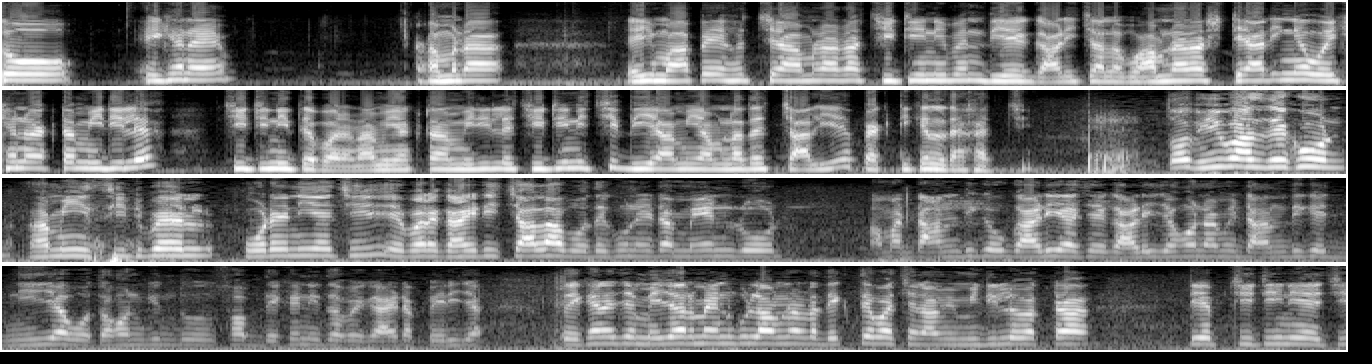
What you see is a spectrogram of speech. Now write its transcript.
তো এইখানে আমরা, এই মাপে হচ্ছে আপনারা চিটি নেবেন, দিয়ে গাড়ি চালাবো। আপনারা স্টিয়ারিংয়ে ওইখানেও একটা মিডিলে চিটি নিতে পারেন। আমি একটা মিডিলে চিটি নিচ্ছি, দিয়ে আমি আপনাদের চালিয়ে প্র্যাকটিক্যাল দেখাচ্ছি। তো ভিউয়ার্স দেখুন, আমি সিট বেল্ট পরে নিয়েছি, এবারে গাড়িটি চালাবো। দেখুন, এটা মেন রোড আমার ডান দিকেও গাড়ি আছে। গাড়ি যখন আমি ডান দিকে নিয়ে যাব, তখন কিন্তু সব দেখে নিতে হবে, গাড়িটা পেরিয়ে যা তো এখানে যে মেজারমেন্টগুলো আপনারা দেখতে পাচ্ছেন, আমি মিডিলেও একটা টেপ চিটি নিয়েছি।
